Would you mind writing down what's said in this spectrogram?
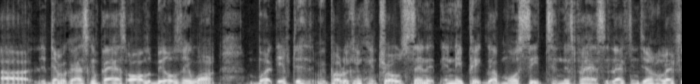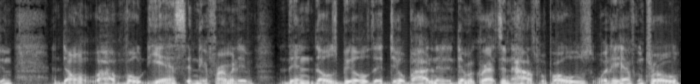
Uh, the Democrats can pass all the bills they want, but if the Republican controlled Senate and they picked up more seats in this past election, general election, don't uh, vote yes in the affirmative, then those bills that Joe Biden and the Democrats in the House propose, where they have control,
